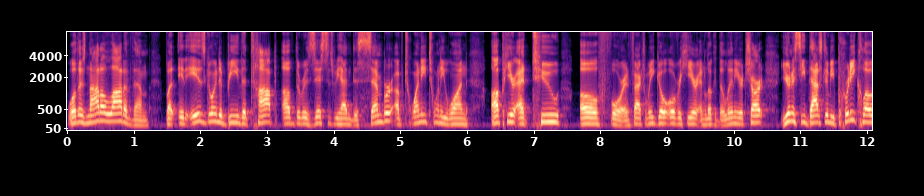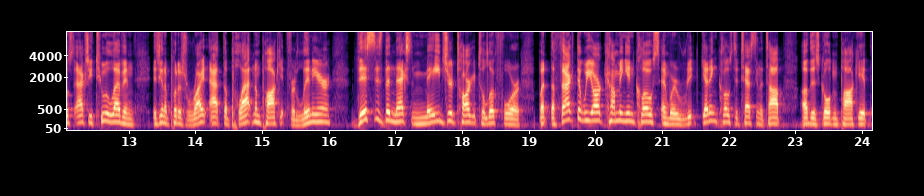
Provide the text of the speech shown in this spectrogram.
Well, there's not a lot of them, but it is going to be the top of the resistance we had in December of 2021 up here at 2 04. In fact, when we go over here and look at the linear chart, you're going to see that's going to be pretty close. Actually, 211 is going to put us right at the platinum pocket for linear. This is the next major target to look for. But the fact that we are coming in close and we're getting close to testing the top of this golden pocket,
